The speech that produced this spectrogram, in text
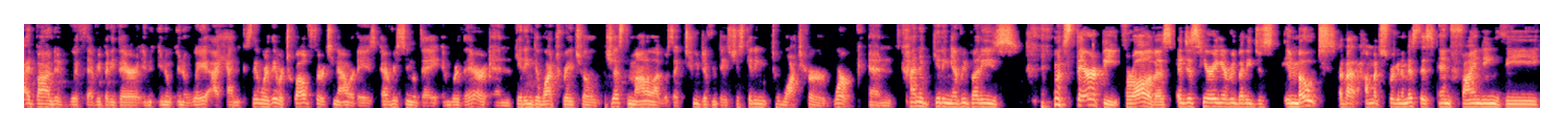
I bonded with everybody there in in a, in a way I hadn't because they were they were 12, 13 hour days every single day, and we're there and getting to watch Rachel. Just the monologue was like two different days. Just getting to watch her work and kind of getting everybody's it was therapy for all of us and just hearing everybody just emote about how much we're going to miss this and finding the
